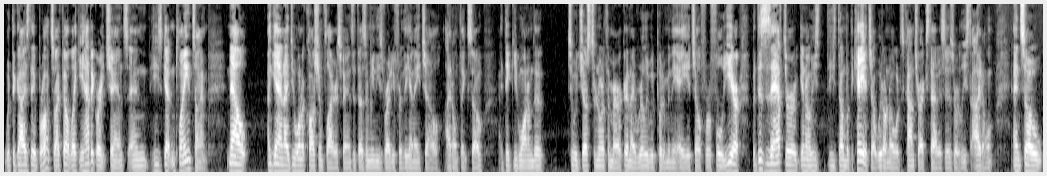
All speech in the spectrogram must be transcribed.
with the guys they brought so I felt like he had a great chance and he's getting playing time. Now, again, I do want to caution Flyers fans. It doesn't mean he's ready for the NHL. I don't think so. I think you'd want him to to adjust to North America, and I really would put him in the AHL for a full year. But this is after you know he's he's done with the KHL. We don't know what his contract status is, or at least I don't. And so,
